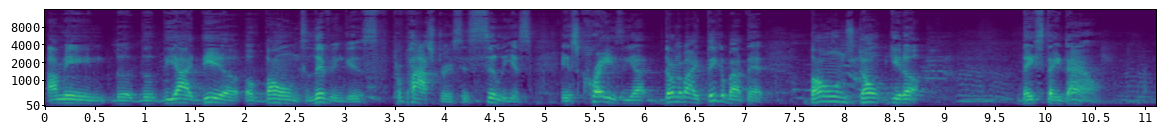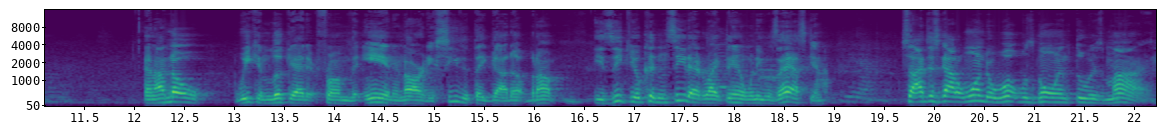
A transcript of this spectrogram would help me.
I mean, the, the, the idea of bones living is preposterous, it's silly, it's, it's crazy. I, don't nobody think about that. Bones don't get up, they stay down. And I know we can look at it from the end and already see that they got up, but I'm, Ezekiel couldn't see that right then when he was asking. So I just got to wonder what was going through his mind.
